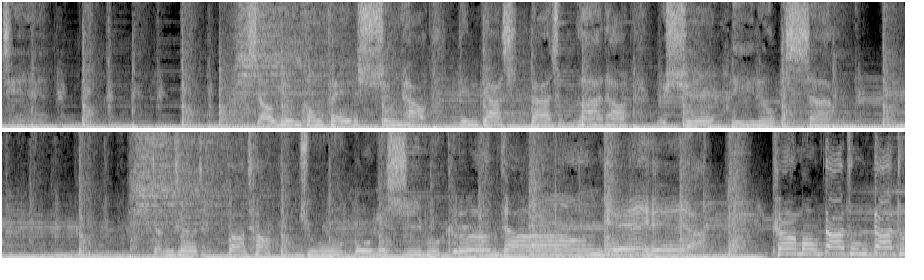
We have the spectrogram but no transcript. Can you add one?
界。硝烟狂飞的讯号，电台时代就来到，热血逆流而上。战车在发烫，主播也势不可挡。Come on，大同大同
